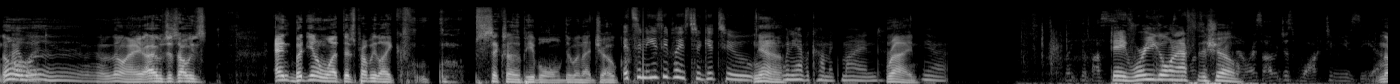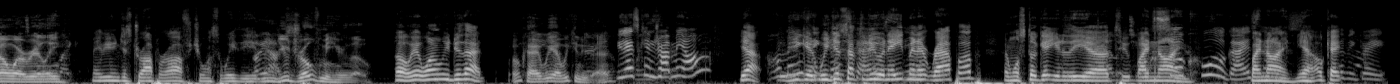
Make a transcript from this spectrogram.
No, would. uh, no, I, I was just always, and but you know what? There's probably like six other people doing that joke. It's an easy place to get to Yeah. when you have a comic mind. Right. Yeah. Dave, where are you going after the show? So I would just walk to museums. Nowhere really. Maybe you can just drop her off if she wants to wait the eight minutes. You drove me here though. Oh yeah, why don't we do that? Okay, well, yeah, we can do that. You guys can drop me off. Yeah, Oh, If you get, amazing. we just have Thanks, to do an guys. eight minute wrap up, and we'll still get you to the uh, to by nine. So cool, guys. By nine, Thanks. yeah, okay. That'd be great.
